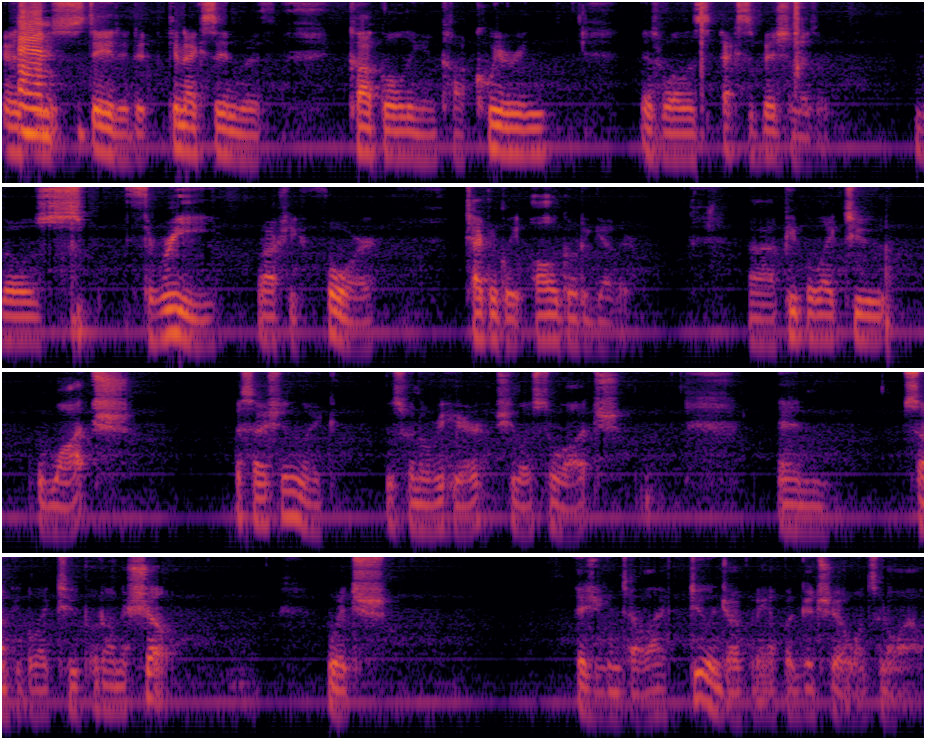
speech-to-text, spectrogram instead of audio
As And- you stated, it connects in with cuckolding and cuckqueaning, as well as exhibitionism. Those three, well, actually four, technically all go together. Uh, people like to watch a session, like this one over here. She loves to watch. And some people like to put on a show, which, as you can tell, I do enjoy putting up a good show once in a while.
